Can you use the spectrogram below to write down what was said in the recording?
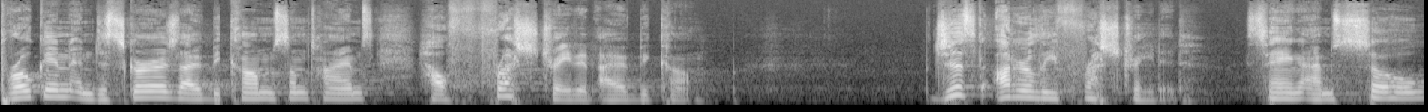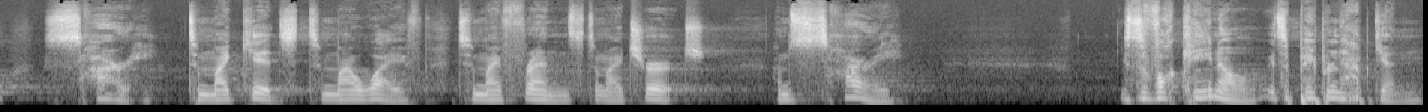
broken and discouraged I have become sometimes, how frustrated I have become. Just utterly frustrated, saying, I'm so sorry to my kids, to my wife, to my friends, to my church. I'm sorry. It's a volcano, it's a paper napkin.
